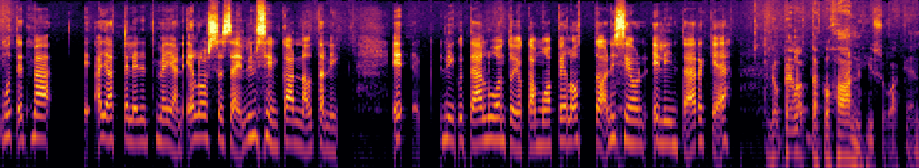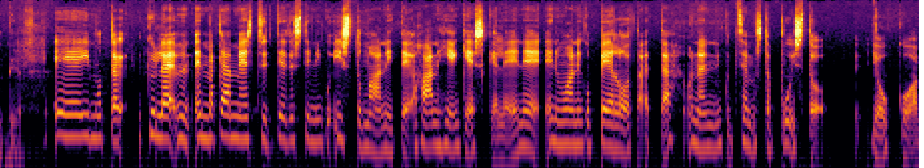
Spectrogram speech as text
Mutta että mä ajattelen, että meidän elossa säilymisen kannalta niin, e, niin kuin tämä luonto, joka mua pelottaa, niin se on elintärkeä. No pelottaako hanhi sua kenties? Ei, mutta kyllä en mäkään mene tietysti niin kuin istumaan niiden hanhien keskelle. Ei ne, en mua niin kuin pelota, että on niin kuin semmoista puisto joukkoa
